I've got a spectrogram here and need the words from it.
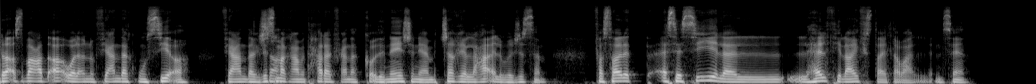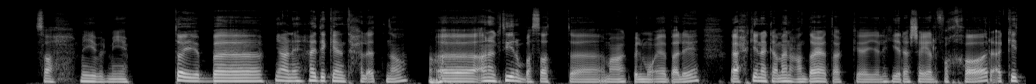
الرقص بعد أقوى لأنه في عندك موسيقى في عندك جسمك صح. عم يتحرك في عندك coordination يعني بتشغل العقل والجسم. فصارت أساسية لل healthy lifestyle تبع الإنسان. صح 100% طيب آه، يعني هذه كانت حلقتنا. أه. أنا كتير انبسطت آه، معك بالمقابلة. حكينا كمان عن ضيعتك يلي هي رشايا الفخار. أكيد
